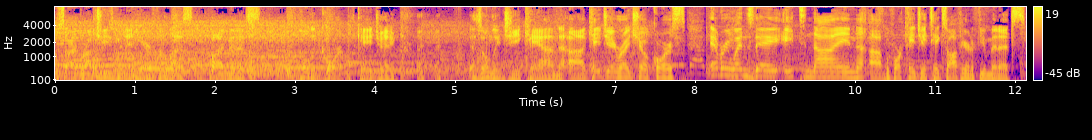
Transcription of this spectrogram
I'm sorry, Brock. G's been in here for the last five minutes holding court with KJ. as only G can. Uh, KJ Wright Show, of course, every Wednesday, 8 to 9. Uh, before KJ takes off here in a few minutes,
